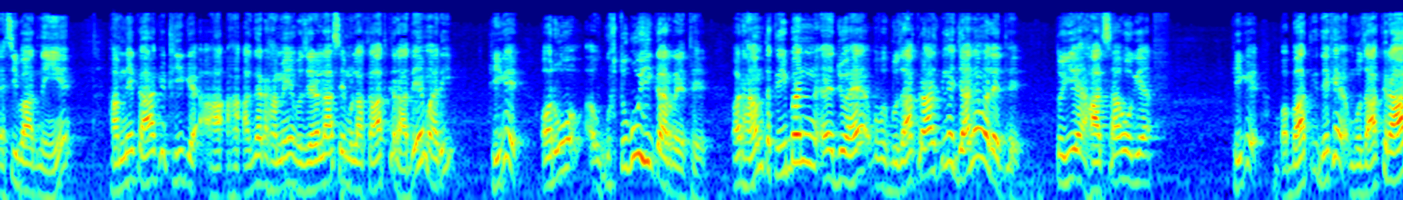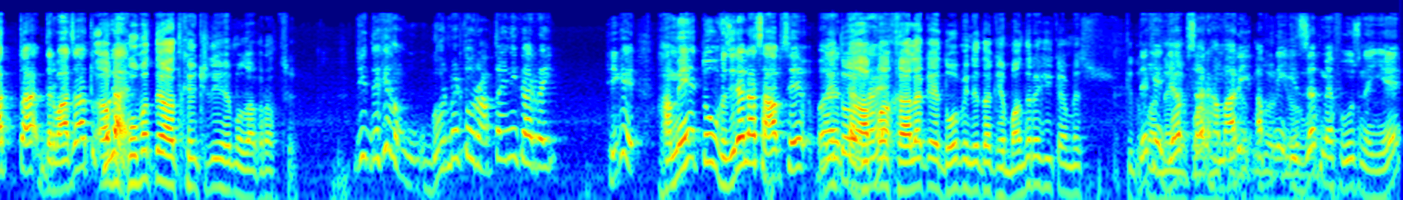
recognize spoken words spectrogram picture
ऐसी बात नहीं है। हमने कहा कि ठीक है आ- अगर हमें वज़ीर से मुलाकात करा दे हमारी ठीक है और वो गुफ्तगू ही कर रहे थे और हम तकरीबन जो है वो मुजाकरात के लिए जाने वाले थे तो ये हादसा हो गया। ठीक है? बात की देखें मुजाकरात का दरवाज़ा तो खुला हुकूमत ने हाथ खींच ली है मुजाकरात से। जी देखें गवर्नमेंट तो रब्ता ही नहीं कर रही ठीक है? हमें तो वज़ीर साहब से तो आपका ख्याल है कि दो महीने तक ये बंद रहेगी देखिए जब सर हमारी अपनी इज़्ज़त महफूज नहीं है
